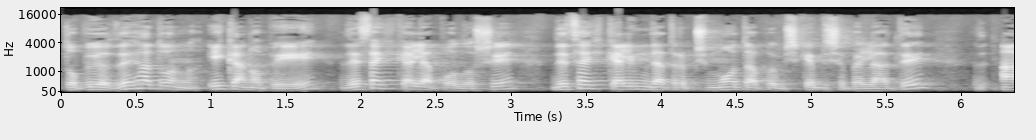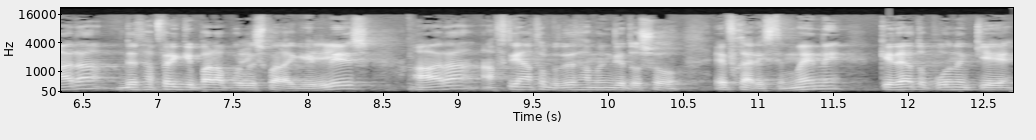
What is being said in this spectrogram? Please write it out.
το οποίο δεν θα τον ικανοποιεί, δεν θα έχει καλή απόδοση, δεν θα έχει καλή μετατρεψιμότητα από επισκέπτη σε πελάτη, άρα δεν θα φέρει και πάρα πολλές παραγγελίες, άρα αυτοί οι άνθρωποι δεν θα μείνουν και τόσο ευχαριστημένοι και δεν θα το πούνε και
